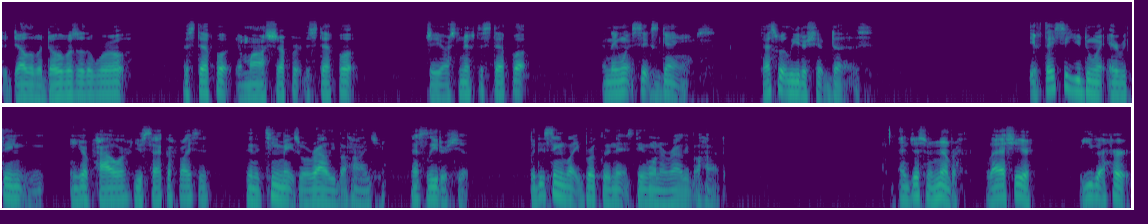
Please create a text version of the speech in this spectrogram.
the Dellavedovas of the world to step up, Iman Shumpert to step up, J.R. Smith to step up, and they went six games. That's what leadership does. If they see you doing everything in your power, you sacrificing, then the teammates will rally behind you. That's leadership. But it seemed like Brooklyn Nets didn't want to rally behind them. And just remember, last year, when you got hurt,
